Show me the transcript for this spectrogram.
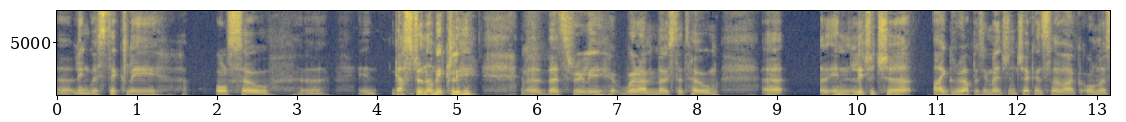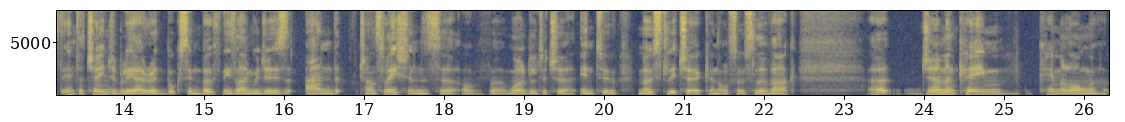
uh, linguistically, also uh, in gastronomically. Uh, that's really where I'm most at home. Uh, in literature, I grew up, as you mentioned, Czech and Slovak almost interchangeably. I read books in both these languages and translations uh, of uh, world literature into mostly Czech and also Slovak. Uh, German came came along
